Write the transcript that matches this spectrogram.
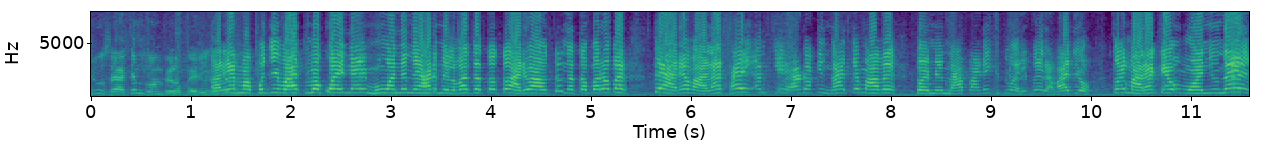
શું છે? કેમ ગોમ ભેળું કર્યું અરે મફુજી વાતમાં કોઈ નહીં. હું અને નેહાડ મિલવા જતો તો હાર્યો આવતો નતો બરોબર? તે હારે વાલા થાય અને કે હેડો કે ના કેમ આવે? તોય મેં ના પાડી કીધું તું હરીભાઈ રવા દ્યો. તોય મારા કેવું મોન્યું નહીં.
